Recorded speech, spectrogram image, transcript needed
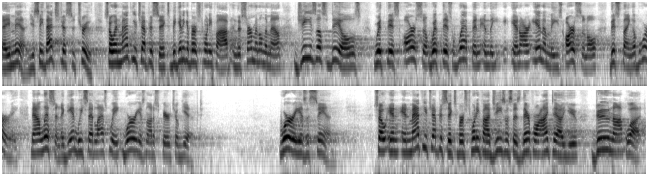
Amen. You see, that's just the truth. So in Matthew chapter 6, beginning of verse 25, in the Sermon on the Mount, Jesus deals with this arsenal, with this weapon in, the, in our enemy's arsenal, this thing of worry. Now listen, again, we said last week, worry is not a spiritual gift. Worry is a sin. So in, in Matthew chapter 6, verse 25, Jesus says, Therefore I tell you, do not what?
